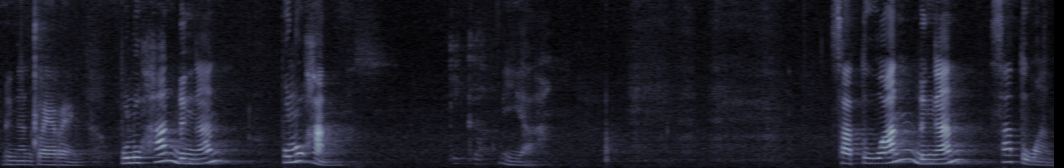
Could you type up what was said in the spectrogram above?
dengan kelereng. Puluhan dengan puluhan. tiga Iya. Satuan dengan satuan.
